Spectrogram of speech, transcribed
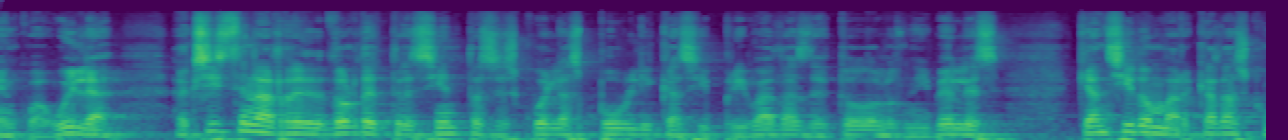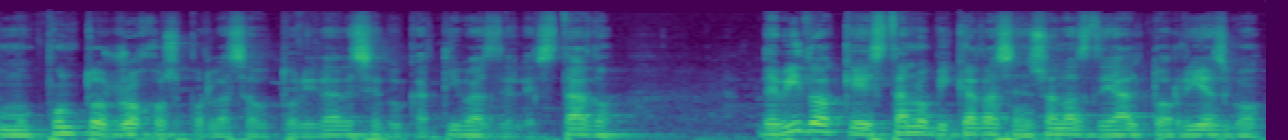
En Coahuila existen alrededor de 300 escuelas públicas y privadas de todos los niveles que han sido marcadas como puntos rojos por las autoridades educativas del Estado, debido a que están ubicadas en zonas de alto riesgo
